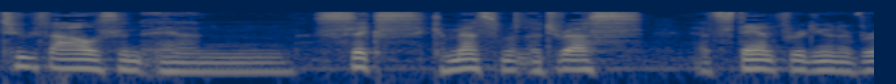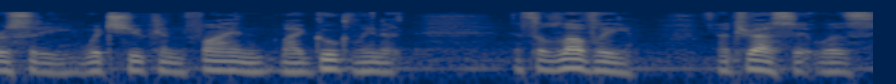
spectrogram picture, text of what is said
2006 commencement address at Stanford University, which you can find by Googling it, it's a lovely address. It was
